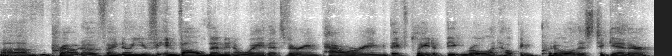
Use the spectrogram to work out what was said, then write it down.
um, proud of. I know you've involved them in a way that's very empowering. They've played a big role in helping put all this together.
